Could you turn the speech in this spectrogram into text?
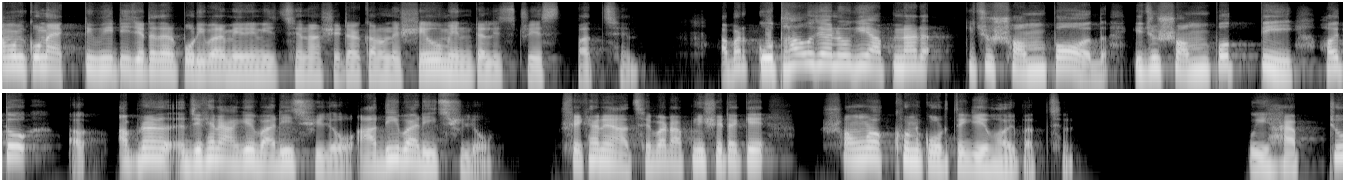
এমন কোনো অ্যাক্টিভিটি যেটা তার পরিবার মেনে নিচ্ছে না সেটার কারণে সেও মেন্টালি স্ট্রেস পাচ্ছেন। আবার কোথাও যেন গিয়ে আপনার কিছু সম্পদ, কিছু সম্পত্তি হয়তো আপনার যেখানে আগে বাড়ি ছিল, আদি বাড়ি ছিল সেখানে আছে বাট আপনি সেটাকে সংরক্ষণ করতে গিয়ে ভয় পাচ্ছেন। We have to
